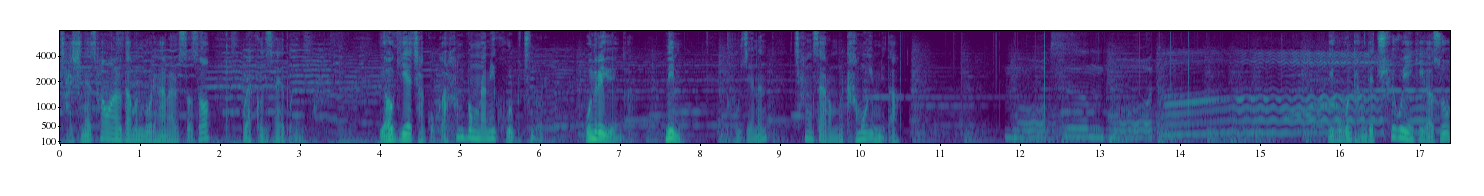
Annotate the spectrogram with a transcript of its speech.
자신의 상황을 담은 노래 하나를 써서 레코드사에 보냅니다. 여기에 작곡가 한복남이 곡을 붙인 노래. 오늘의 유행가 님 부제는 창살 없는 감옥입니다. 이 곡은 당대 최고의 인기 가수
